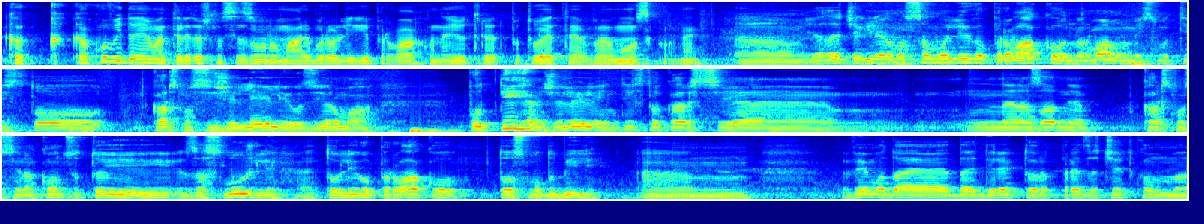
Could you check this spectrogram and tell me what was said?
Kako vi dojemate letošnjo sezono Maribora v Ligi Prvako, na jutri odpotujete v Moskvo? Um, ja, zdaj, če gledamo samo Ligo Prvako, normalno mi smo tisto, kar smo si želeli, oziroma potihem želeli in tisto, kar si je ne na zadnje, kar smo si na koncu tudi zaslužili, to ligo prvako, to smo dobili. Um, Vemo, da je, da je direktor pred začetkom uh,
